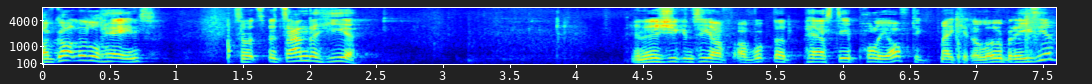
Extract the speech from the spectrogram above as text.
I've got little hands, so it's, it's under here. And as you can see, I've, I've whipped the power steer pulley off to make it a little bit easier.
